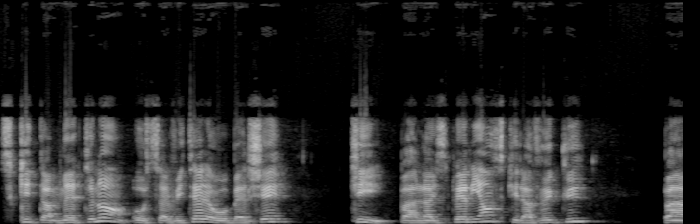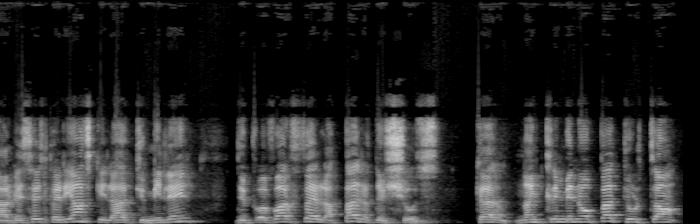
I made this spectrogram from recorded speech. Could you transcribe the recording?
Ce qui t'a maintenant au serviteur et au berger qui, par l'expérience qu'il a vécue, par les expériences qu'il a accumulées, de pouvoir faire la part des choses. Car n'incriminons pas tout le temps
